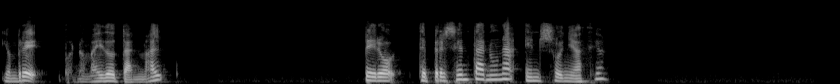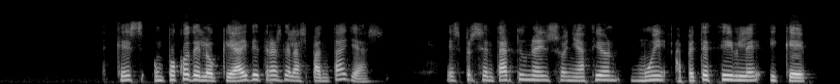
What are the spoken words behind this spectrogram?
y hombre, pues no me ha ido tan mal. Pero te presentan una ensoñación, que es un poco de lo que hay detrás de las pantallas. Es presentarte una ensoñación muy apetecible y que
